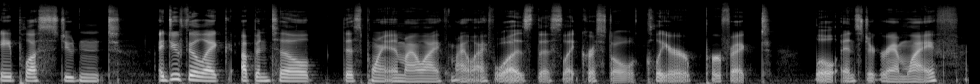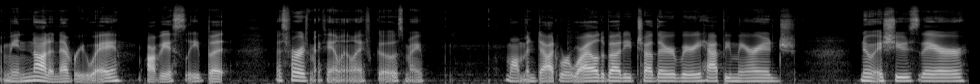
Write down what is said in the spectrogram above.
A plus student. I do feel like up until this point in my life, my life was this like crystal clear, perfect little Instagram life. I mean, not in every way, obviously, but as far as my family life goes, my mom and dad were wild about each other, very happy marriage, no issues there.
